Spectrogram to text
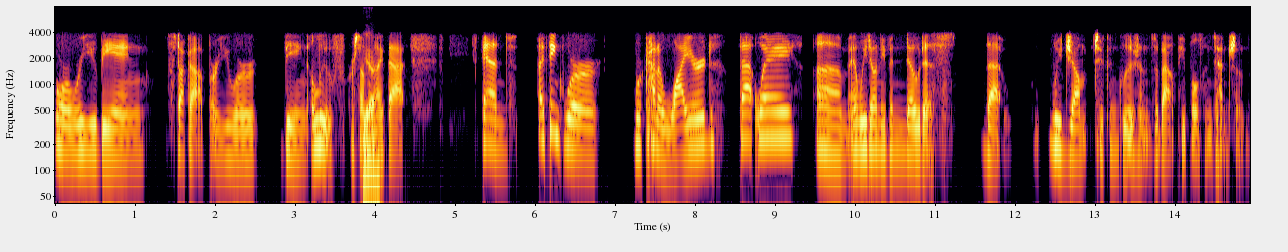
or were you being stuck up or you were being aloof or something Yeah. like that? And I think we're we're kind of wired that way, um, and we don't even notice that we jump to conclusions about people's intentions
